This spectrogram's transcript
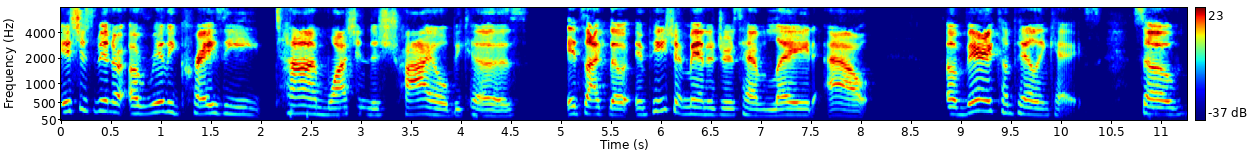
it's just been a, a, really crazy time watching this trial because it's like the impeachment managers have laid out a very compelling case. So,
